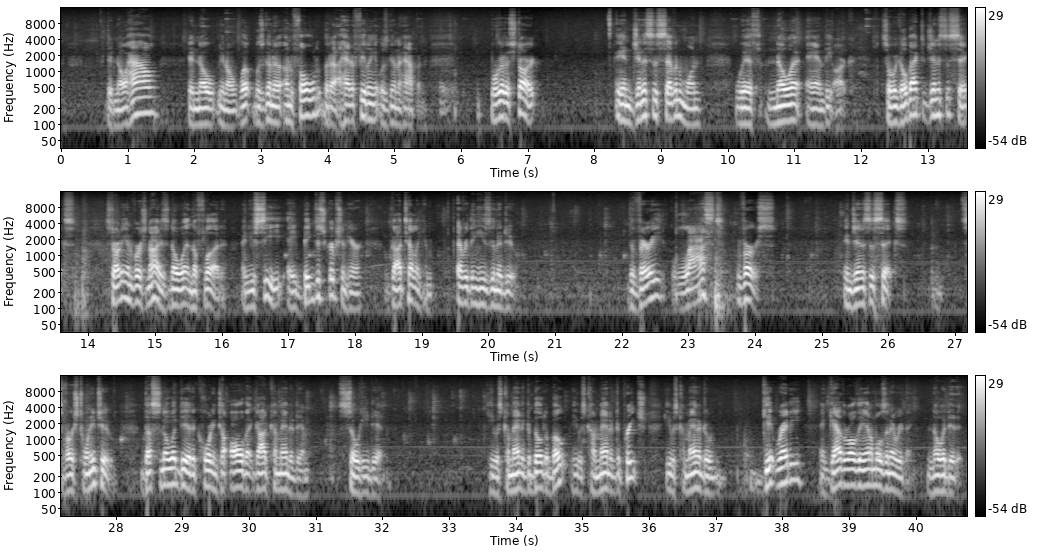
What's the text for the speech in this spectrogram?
Didn't know how, didn't know, you know, what was going to unfold, but I had a feeling it was going to happen. We're going to start in Genesis 7 1 with Noah and the ark. So we go back to Genesis 6. Starting in verse 9 is Noah and the flood. And you see a big description here of God telling him everything he's going to do. The very last verse in Genesis 6, it's verse 22. Thus Noah did according to all that God commanded him, so he did. He was commanded to build a boat, he was commanded to preach, he was commanded to get ready and gather all the animals and everything. Noah did it.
